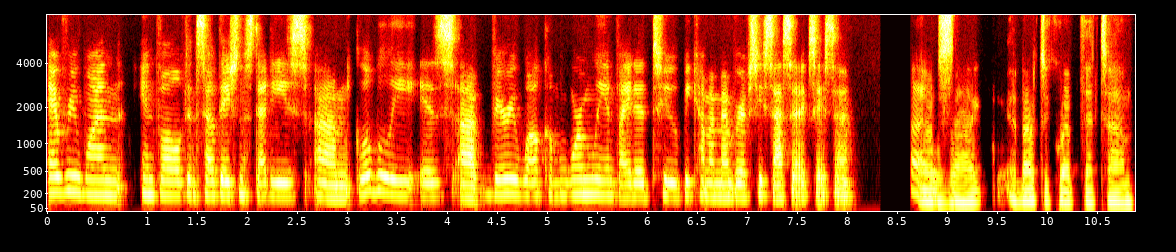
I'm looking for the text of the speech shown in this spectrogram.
everyone involved in South Asian studies um, globally is uh, very welcome, warmly invited to become a member of CSASA. I was uh, about to quip that um,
